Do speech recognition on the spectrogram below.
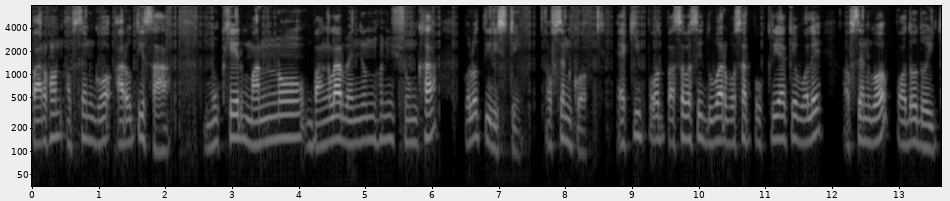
পার হন? অপশন গ আরতি সাহা। মুখের মান্য বাংলার ব্যঞ্জনধ্বনির সংখ্যা হলো তিরিশটি। অপশন ক, একই পদ পাশাপাশি দুবার বসার প্রক্রিয়াকে বলে অপশন গ পদদ্বৈত।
